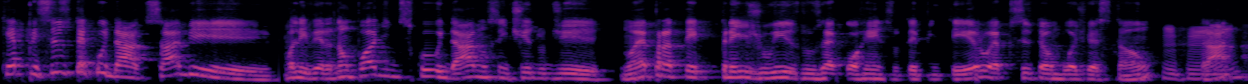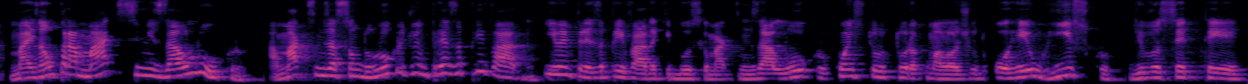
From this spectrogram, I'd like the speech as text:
que é preciso ter cuidado, sabe, Oliveira? Não pode descuidar no sentido de, não é para ter prejuízos recorrentes o tempo inteiro, é preciso ter uma boa gestão, Uhum. tá? Mas não para maximizar o lucro. A maximização do lucro é de uma empresa privada. E uma empresa privada que busca maximizar lucro, com a estrutura como a lógica do correio, o risco de você ter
